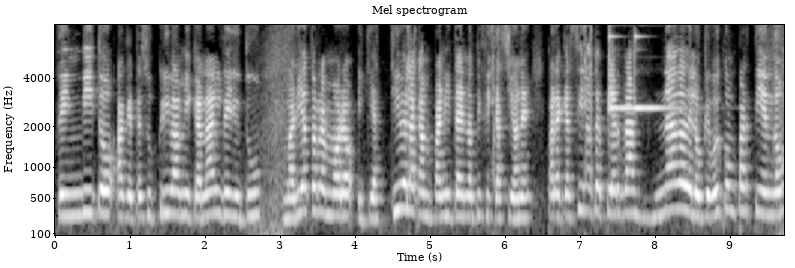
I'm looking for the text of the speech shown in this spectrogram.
te invito a que te suscribas a mi canal de YouTube, María Torres Moro, y que active la campanita de notificaciones para que así no te pierdas nada de lo que voy compartiendo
